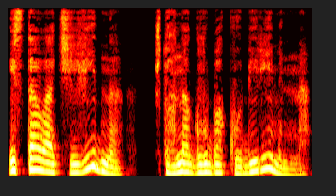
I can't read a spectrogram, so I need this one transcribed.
и стало очевидно, что она глубоко беременна.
